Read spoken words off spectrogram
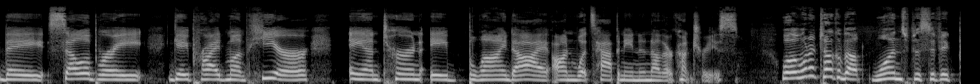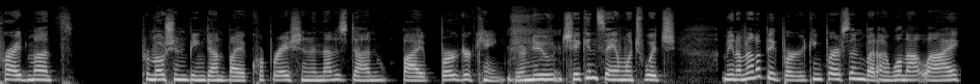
they celebrate Gay Pride Month here and turn a blind eye on what's happening in other countries. Well, I want to talk about one specific Pride Month promotion being done by a corporation, and that is done by Burger King. Their new chicken sandwich, which, I mean, I'm not a big Burger King person, but I will not lie.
